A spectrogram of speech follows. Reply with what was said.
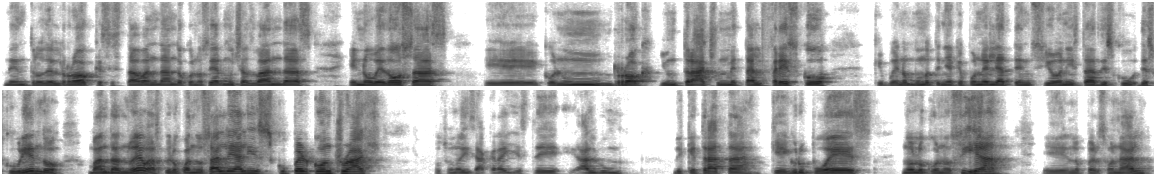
dentro del rock que se estaban dando a conocer, muchas bandas eh, novedosas, eh, con un rock y un trash, un metal fresco, que bueno, uno tenía que ponerle atención y estar descubriendo bandas nuevas, pero cuando sale Alice Cooper con trash, pues uno dice, ah, caray, este álbum, ¿de qué trata? ¿Qué grupo es? No lo conocía eh, en lo personal,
